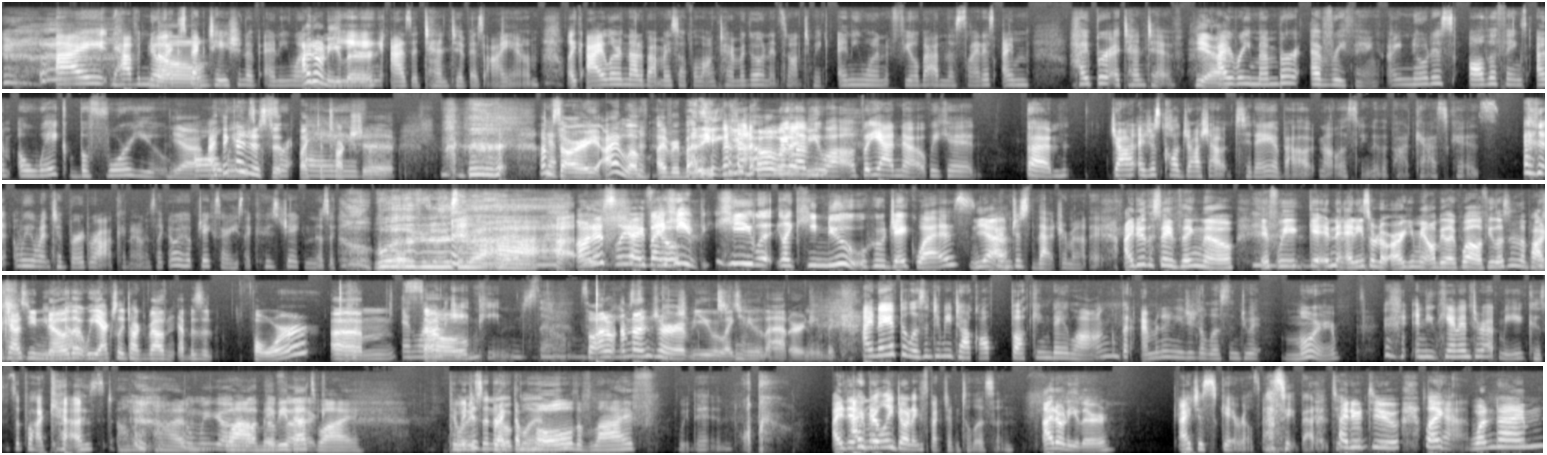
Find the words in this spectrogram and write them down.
I have no, No. expectation of anyone I don't being either. as attentive as I am. Like I learned that about myself a long time ago and it's not to make anyone feel bad in the slightest. I'm hyper attentive. Yeah. I remember everything. I notice all the things. I'm awake before you. yeah. I think I just uh, like to talk shit. I'm sorry. I love everybody. You know we what I love mean? you all. But yeah, no, we could. Um, Josh, I just called Josh out today about not listening to the podcast because we went to Bird Rock and I was like, "Oh, I hope Jake's there." He's like, "Who's Jake?" And I was like, "What have you listened to?" Honestly, I but feel he he li- like he knew who Jake was. Yeah. I'm just that dramatic. I do the same thing though. If we get into any sort of argument, I'll be like, "Well, if you listen to the podcast, you, You know, know. that we actually talked about in episode four. Um, And we're so, on 18, so So I don't. I'm not sure if you like knew that or anything. I know you have to listen to me talk all fucking day long, but I'm gonna need you to listen to it more. and you can't interrupt me because it's a podcast. Oh my god. Oh my God, Wow, maybe that's why. Did we just break the mold of life? We did. I didn't. I make- really don't expect him to listen. I don't either. I just get real sassy about it too. I do too. Like Yeah. one time,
